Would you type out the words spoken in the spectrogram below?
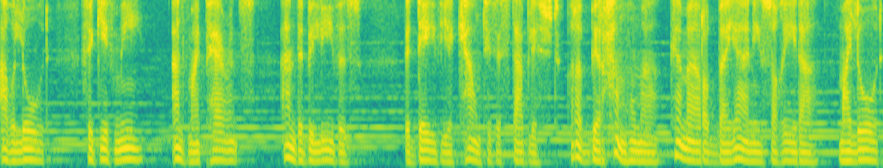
Our Lord, forgive me and my parents and the believers the day the account is established. رب ارحمهما كما ربياني صغيرا. My Lord,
